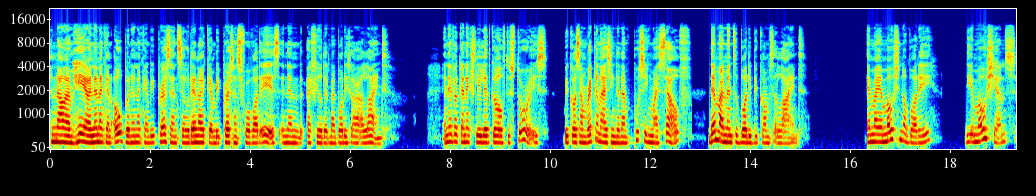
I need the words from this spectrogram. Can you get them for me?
And now I'm here, and then I can open and I can be present. So then I can be present for what is. And then I feel that my bodies are aligned. And if I can actually let go of the stories, because I'm recognizing that I'm pushing myself, then my mental body becomes aligned. And my emotional body the emotions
